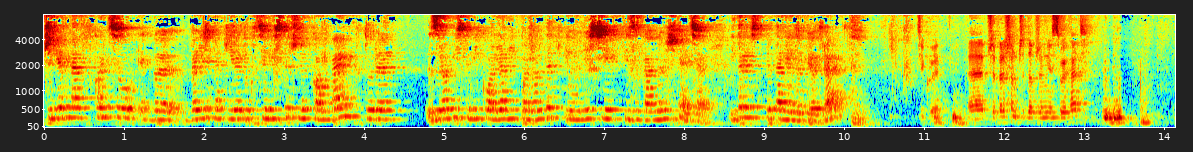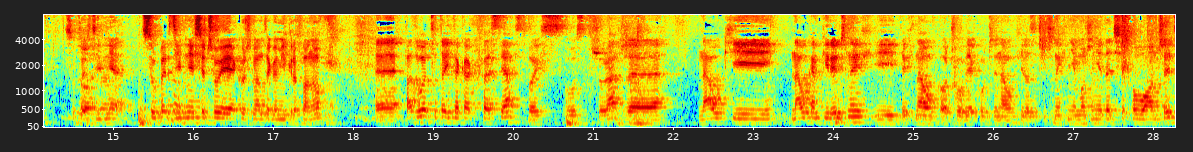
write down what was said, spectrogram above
Czy jednak w końcu jakby wejdzie taki redukcjonistyczny kombajn, który zrobi z tymi kwaliami porządek i umieści je w fizykalnym świecie? I to jest pytanie do Piotra. Dziękuję. E, przepraszam, czy dobrze mnie słychać? Super dziwnie, super dziwnie się czuję, jak używam tego mikrofonu. E, padła tutaj taka kwestia z Twoich ust, Szura, że nauki, nauk empirycznych i tych nauk o człowieku czy nauk filozoficznych nie może nie dać się połączyć.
